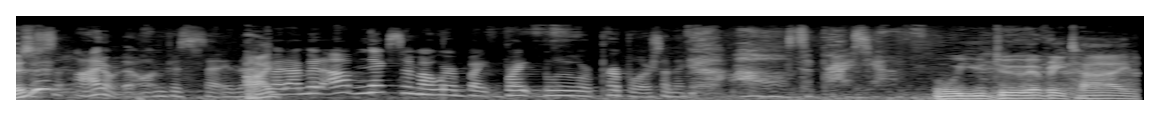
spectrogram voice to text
Is it? I don't know. I'm just saying that. I- But I'm gonna, up next time I'll wear bright, bright blue or purple or something. I'll surprise you. Oh, you do every time.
